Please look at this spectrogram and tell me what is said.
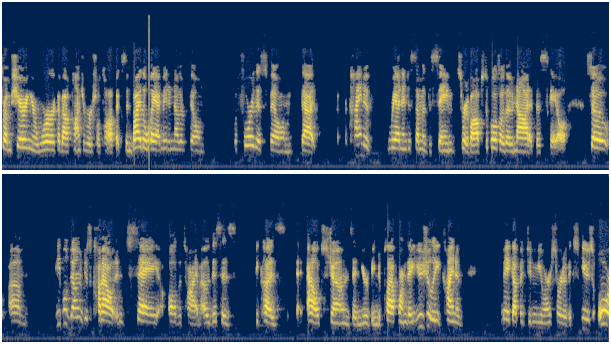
from sharing your work about controversial topics. And by the way, I made another film before this film that kind of ran into some of the same sort of obstacles, although not at this scale. So um, people don't just come out and say all the time, oh, this is because Alex Jones and you're being deplatformed. They usually kind of make up a demure sort of excuse. Or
